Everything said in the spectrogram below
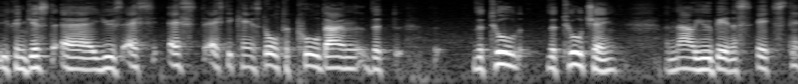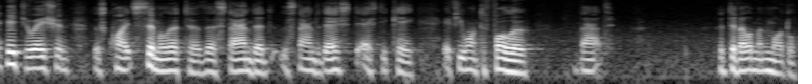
You can just uh, use S, S, SDK install to pull down the, the, tool, the tool chain, and now you'll be in a situation that's quite similar to the standard, the standard SDK if you want to follow that development model.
